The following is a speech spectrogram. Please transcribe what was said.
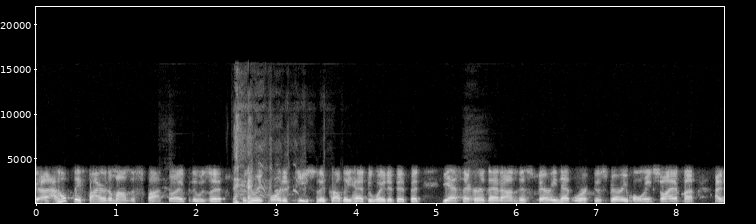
I hope they fired him on the spot. Though there was a it was a reported piece, so they probably had to wait a bit. But yes, I heard that on this very network this very morning. So I'm uh, I'm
